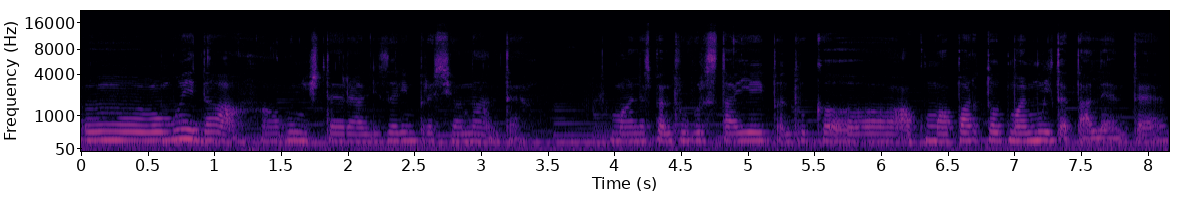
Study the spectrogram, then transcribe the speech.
Uh, măi, da, a avut niște realizări impresionante. Mai ales pentru vârsta ei, pentru că acum apar tot mai multe talente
